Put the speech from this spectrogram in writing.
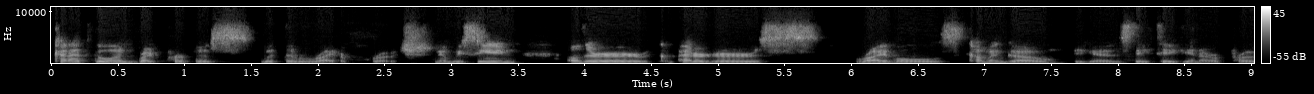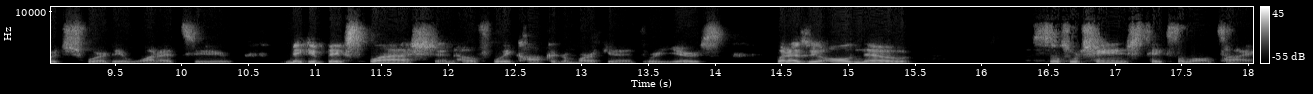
kind of have to go in the right purpose with the right approach. And we've seen other competitors, rivals come and go because they've taken an approach where they wanted to make a big splash and hopefully conquer the market in three years. But as we all know, social change takes a long time.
